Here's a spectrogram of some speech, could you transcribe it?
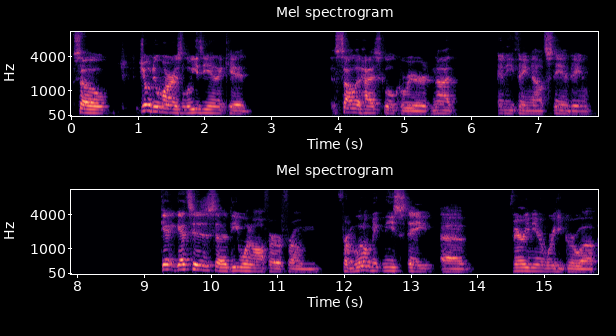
so Joe Dumars, Louisiana kid, solid high school career, not anything outstanding. Get, gets his uh, D1 offer from from Little McNeese State, uh, very near where he grew up,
